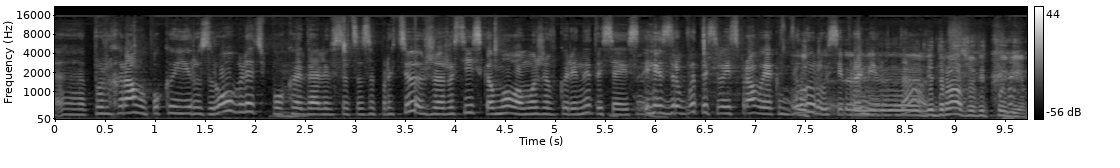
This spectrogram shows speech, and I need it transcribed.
е, програму, поки її розроблять, поки далі все це запрацює, вже російська мова може вкорінитися і, і зробити свої справи, як в Білорусі, е, приміром. да? Відразу відповім.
